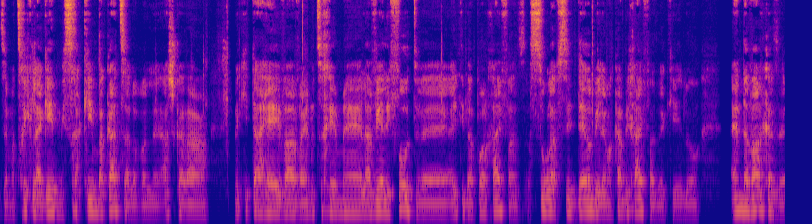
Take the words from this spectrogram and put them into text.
זה מצחיק להגיד משחקים בקצ"ל, אבל אה, אשכרה בכיתה ה'-ו' היינו צריכים אה, להביא אליפות, והייתי בהפועל חיפה, אז אסור להפסיד דרבי למכבי חיפה, זה כאילו, אין דבר כזה.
